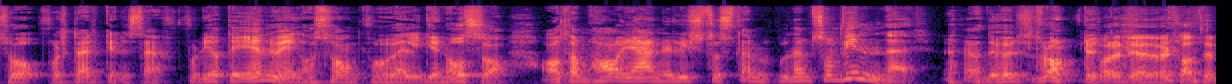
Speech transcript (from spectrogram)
så forsterker det seg. Fordi at det er nå engang sånn for velgerne også, at de har gjerne lyst til å stemme på dem som vinner. det høres rart ut. Var det det dere kalte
